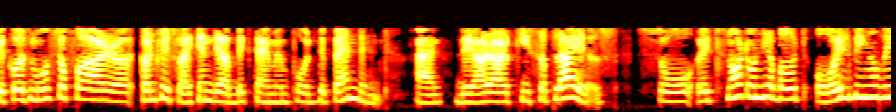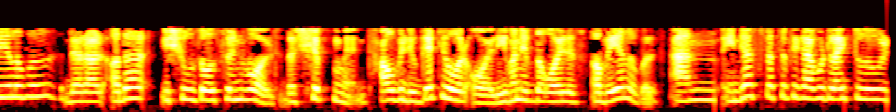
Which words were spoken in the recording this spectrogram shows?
Because most of our uh, countries like India are big time import dependent and they are our key suppliers. So it's not only about oil being available, there are other issues also involved. The shipment, how will you get your oil even if the oil is available? And India specific, I would like to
